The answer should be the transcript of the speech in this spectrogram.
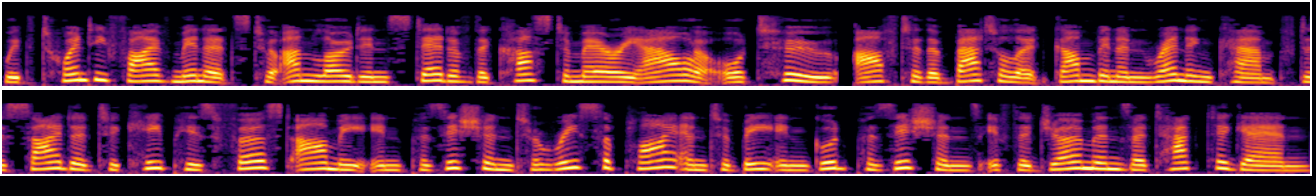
with 25 minutes to unload instead of the customary hour or two. After the battle at Gumbinnen Rennenkampf decided to keep his First Army in position to resupply and to be in good positions if the Germans attacked again.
